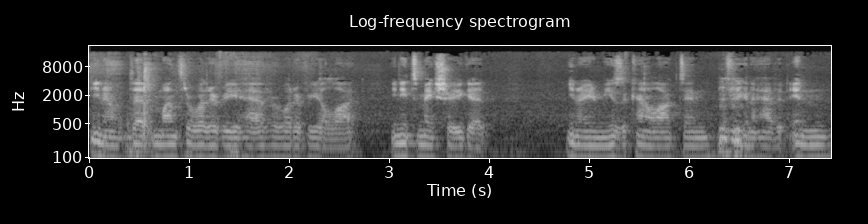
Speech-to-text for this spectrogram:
you know, that month or whatever you have or whatever you allot, you need to make sure you get, you know, your music kind of locked in if Mhm. you're gonna have it in,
